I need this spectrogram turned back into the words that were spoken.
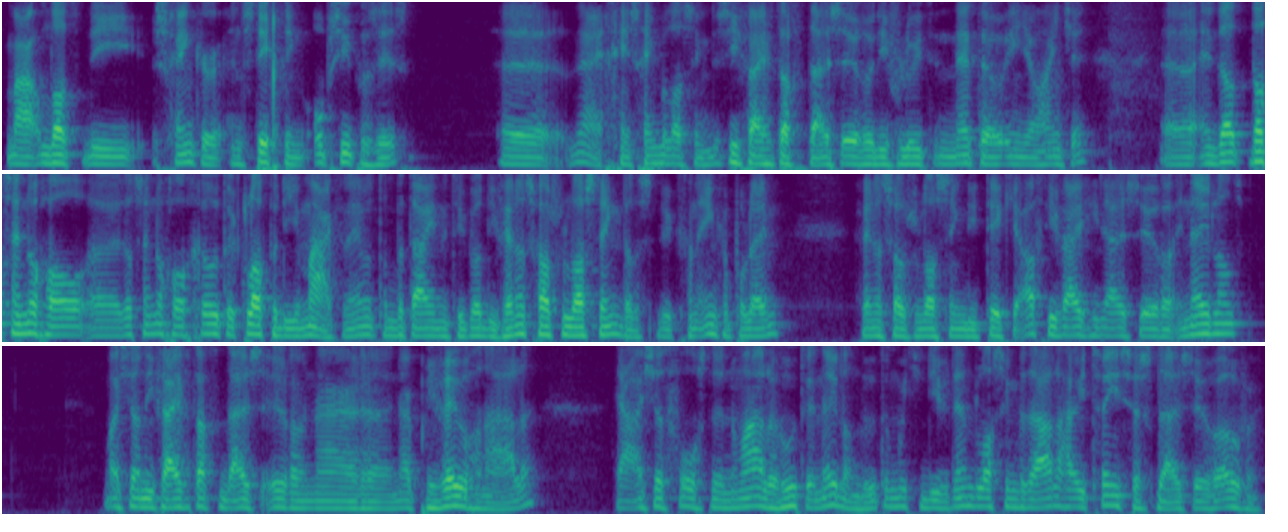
Maar omdat die schenker een stichting op Cyprus is, eh, nee, geen schenkbelasting. Dus die 85.000 euro die vloeit netto in jouw handje. Eh, en dat, dat, zijn nogal, eh, dat zijn nogal grote klappen die je maakt. Hè? Want dan betaal je natuurlijk wel die vennootschapsbelasting. Dat is natuurlijk geen enkel probleem. Vennootschapsbelasting die tik je af, die 15.000 euro in Nederland. Maar als je dan die 85.000 euro naar, eh, naar privé wil gaan halen. Ja, als je dat volgens de normale route in Nederland doet, dan moet je dividendbelasting betalen. hou je 62.000 euro over.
